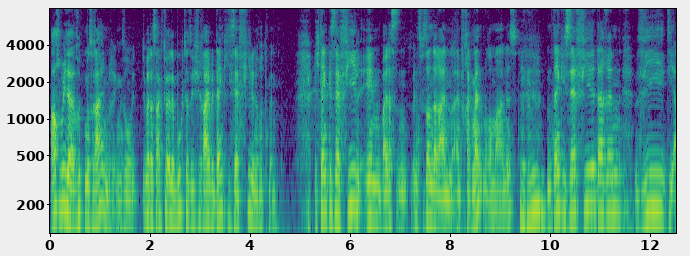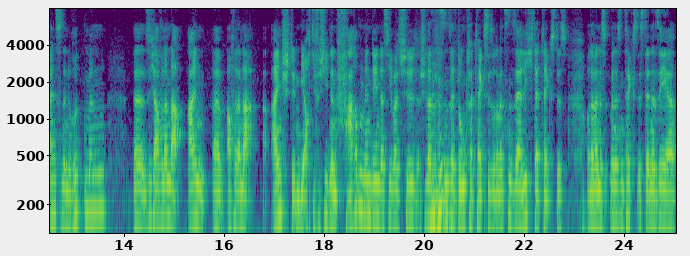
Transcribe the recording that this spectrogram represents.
auch wieder Rhythmus reinbringen. So über das aktuelle Buch, das ich schreibe, denke ich sehr viel in Rhythmen. Ich denke sehr viel in, weil das insbesondere ein, ein Fragmentenroman ist, und denke ich sehr viel darin, wie die einzelnen Rhythmen äh, sich aufeinander, ein, äh, aufeinander einstimmen, wie auch die verschiedenen Farben, in denen das jeweils schild, schildert, wenn es ein sehr dunkler Text ist oder wenn es ein sehr lichter Text ist oder wenn es, wenn es ein Text ist, der eine sehr,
